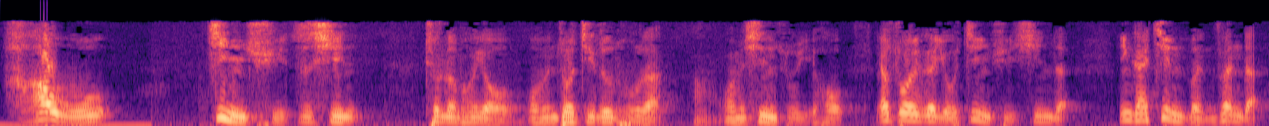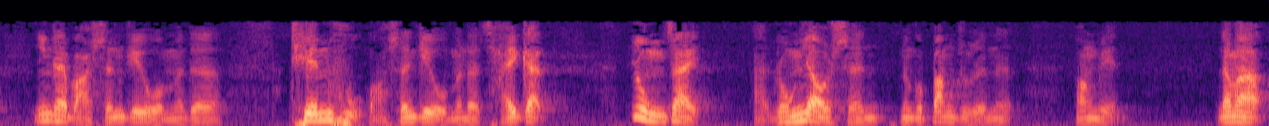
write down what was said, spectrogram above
毫无进取之心。听众朋友，我们做基督徒的啊，我们信主以后要做一个有进取心的，应该尽本分的，应该把神给我们的天赋啊，神给我们的才干用在啊荣耀神，能够帮助人的。方面，那么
